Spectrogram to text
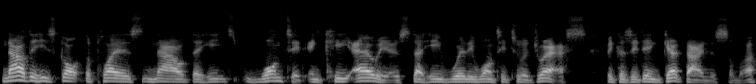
Now that he's got the players now that he's wanted in key areas that he really wanted to address because he didn't get that in the summer.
